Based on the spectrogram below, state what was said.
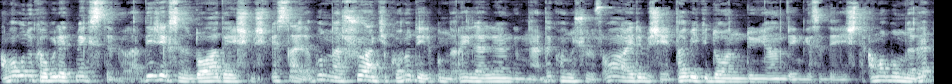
Ama bunu kabul etmek istemiyorlar. Diyeceksiniz doğa değişmiş vesaire. Bunlar şu anki konu değil. Bunları ilerleyen günlerde konuşuruz. O ayrı bir şey. Tabii ki doğanın dünyanın dengesi değişti. Ama bunları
